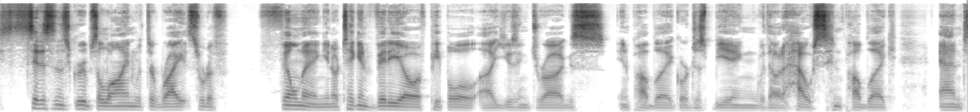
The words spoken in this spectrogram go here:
citizens groups aligned with the right sort of filming, you know, taking video of people uh, using drugs in public or just being without a house in public, and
